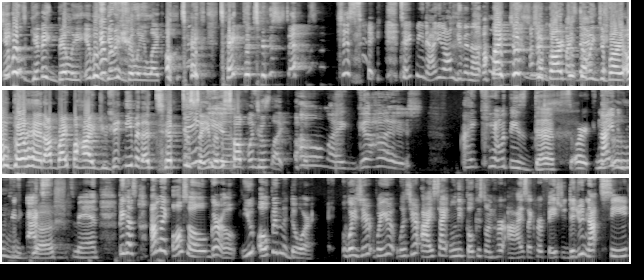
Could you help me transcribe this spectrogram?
It was giving Billy. It was It was- giving Billy like, oh, take take the two steps. Just take, take me now. You know I'm giving up. I'm Like just I'm Jabbar, just telling back. Jabbar, oh, go ahead. I'm right behind you. Didn't even attempt to Thank save you. himself. And just like, oh, Oh my gosh. I can't with these deaths or not even Oh these my gosh. accidents, man. Because I'm like, also, girl, you opened the door. Was your were your was your eyesight only focused on her eyes, like her face? Did you not see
